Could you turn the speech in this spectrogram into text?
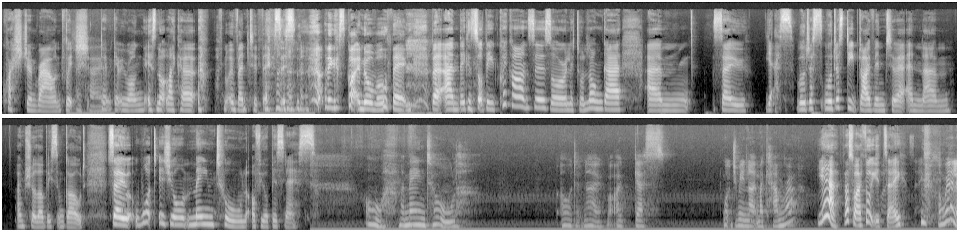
question round, which Okay. don't get me wrong, it's not like a I've not invented this. It's, I think it's quite a normal thing, but um, they can sort of be quick answers or a little longer. Um, so yes, we'll just we'll just deep dive into it, and um, I'm sure there'll be some gold. So, what is your main tool of your business? Oh, my main tool. Oh, I don't know. But I guess. What do you mean, like my camera? Yeah, that's what I thought you'd say. Oh, really?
